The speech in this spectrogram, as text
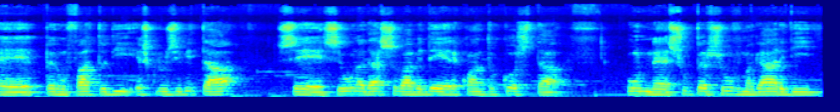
eh, per un fatto di esclusività, se, se uno adesso va a vedere quanto costa un super SUV magari di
